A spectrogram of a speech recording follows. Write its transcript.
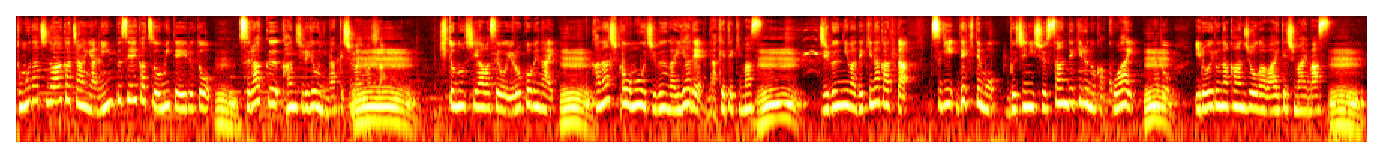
友達の赤ちゃんや妊婦生活を見ていると、うん。辛く感じるようになってしまいました、うん人の幸せを喜べない、うん。悲しく思う自分が嫌で泣けてきます、うん。自分にはできなかった。次できても無事に出産できるのか怖い、うん。などいろいろな感情が湧いてしまいます、うん。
